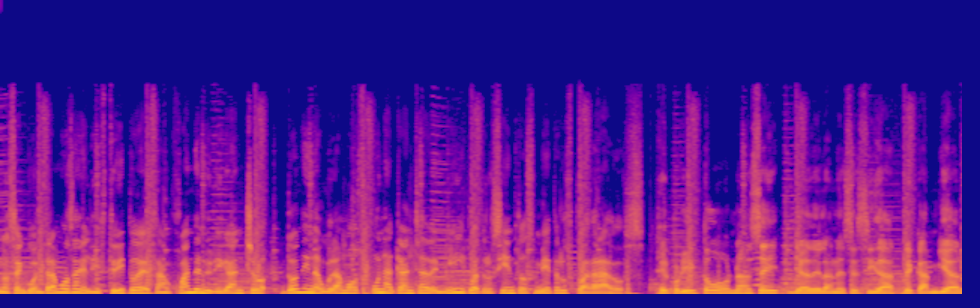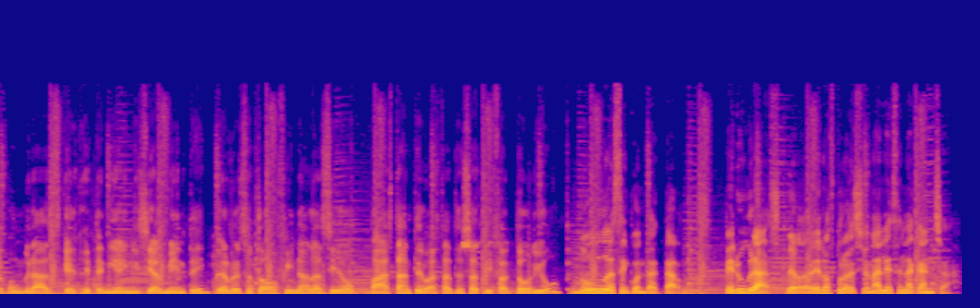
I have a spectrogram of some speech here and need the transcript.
Nos encontramos en el distrito de San Juan de Lurigancho, donde inauguramos una cancha de 1.400 metros cuadrados. El proyecto nace ya de la necesidad de cambiar un gras que se tenía inicialmente. El resultado final ha sido bastante, bastante satisfactorio. No dudes en contactarnos. Perú Gras, verdaderos profesionales en la cancha.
